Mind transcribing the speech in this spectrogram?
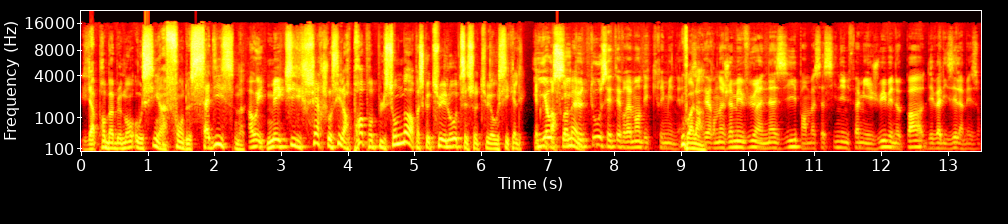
il y a probablement aussi un fond de sadisme, Ah oui. mais qui cherchent aussi leur propre pulsion de mort, parce que tuer l'autre, c'est se tuer aussi quel- quelque Il y a aussi que tous étaient vraiment des criminels. Voilà. C'est-à-dire, on n'a jamais vu un nazi, par assassiner une famille juive et ne pas dévaliser la maison.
